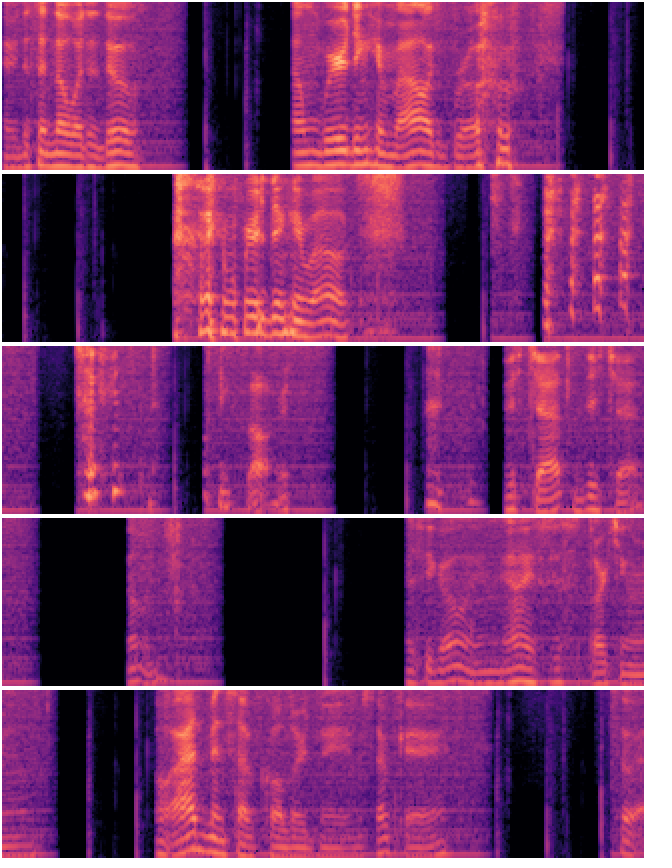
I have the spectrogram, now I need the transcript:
he doesn't know what to do. I'm weirding him out, bro. I'm weirding him out. I'm sorry. This chat? This chat? Come. Where's he going? Yeah, he's just searching around. Oh, admins have colored names. Okay. So,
